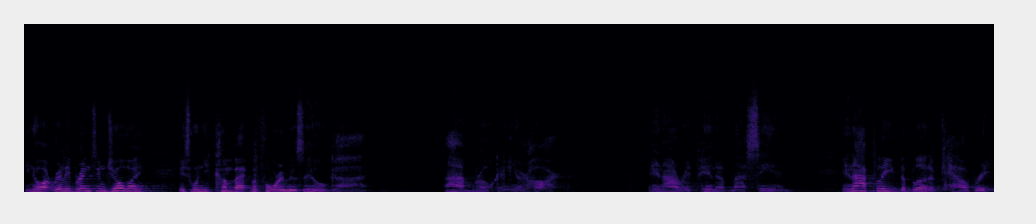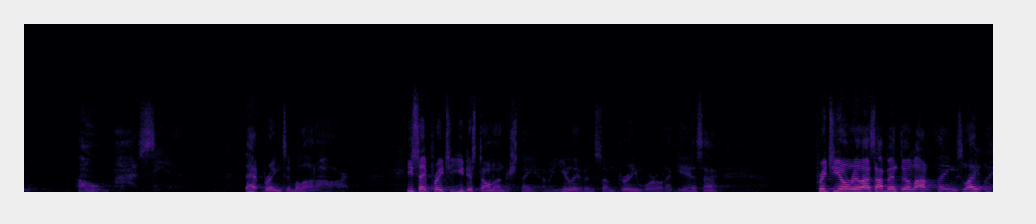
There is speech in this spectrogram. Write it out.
You know what really brings him joy? Is when you come back before him and say, Oh God, I've broken your heart. And I repent of my sin. And I plead the blood of Calvary on my sin. That brings him a lot of heart. You say, Preacher, you just don't understand. I mean, you live in some dream world, I guess. I, preacher, you don't realize I've been through a lot of things lately.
